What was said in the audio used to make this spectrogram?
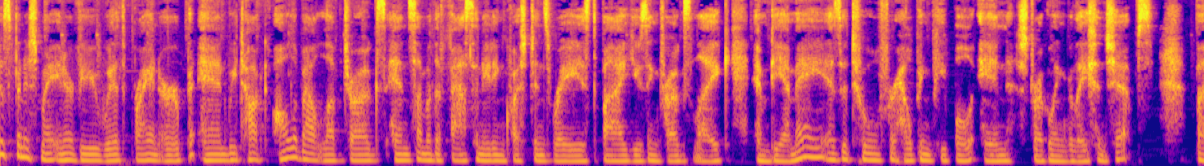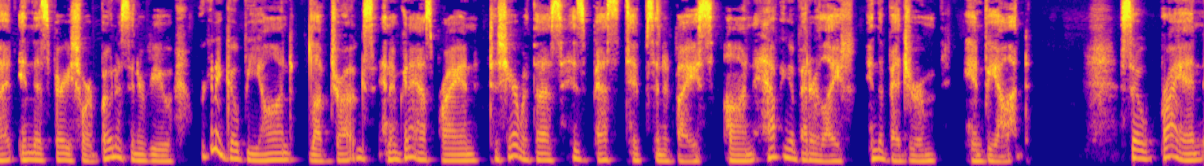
Just finished my interview with Brian Earp, and we talked all about love drugs and some of the fascinating questions raised by using drugs like MDMA as a tool for helping people in struggling relationships. But in this very short bonus interview, we're going to go beyond love drugs, and I'm going to ask Brian to share with us his best tips and advice on having a better life in the bedroom and beyond. So, Brian,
